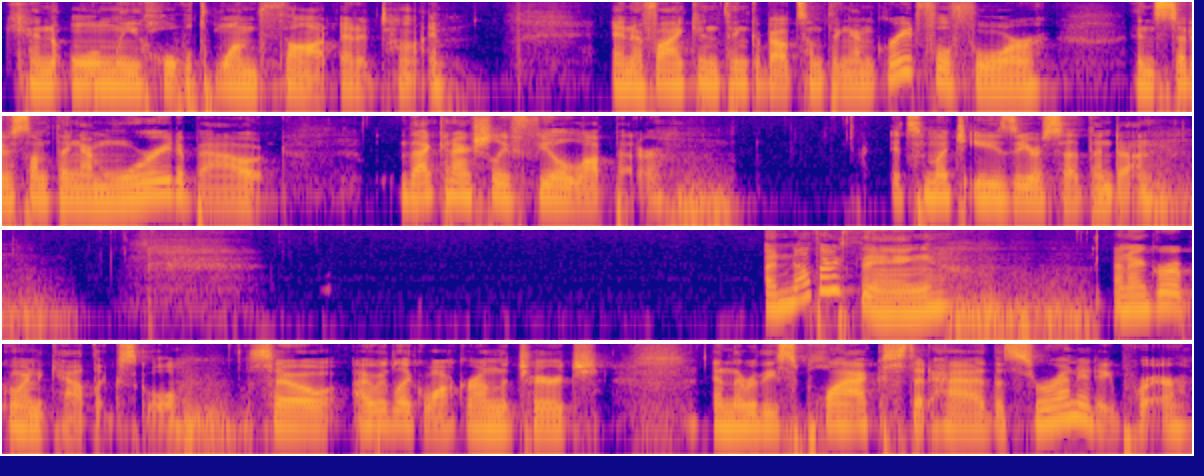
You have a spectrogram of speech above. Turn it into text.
can only hold one thought at a time. And if I can think about something I'm grateful for instead of something I'm worried about, that can actually feel a lot better. It's much easier said than done. Another thing, and I grew up going to Catholic school, so I would like walk around the church, and there were these plaques that had the Serenity Prayer.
